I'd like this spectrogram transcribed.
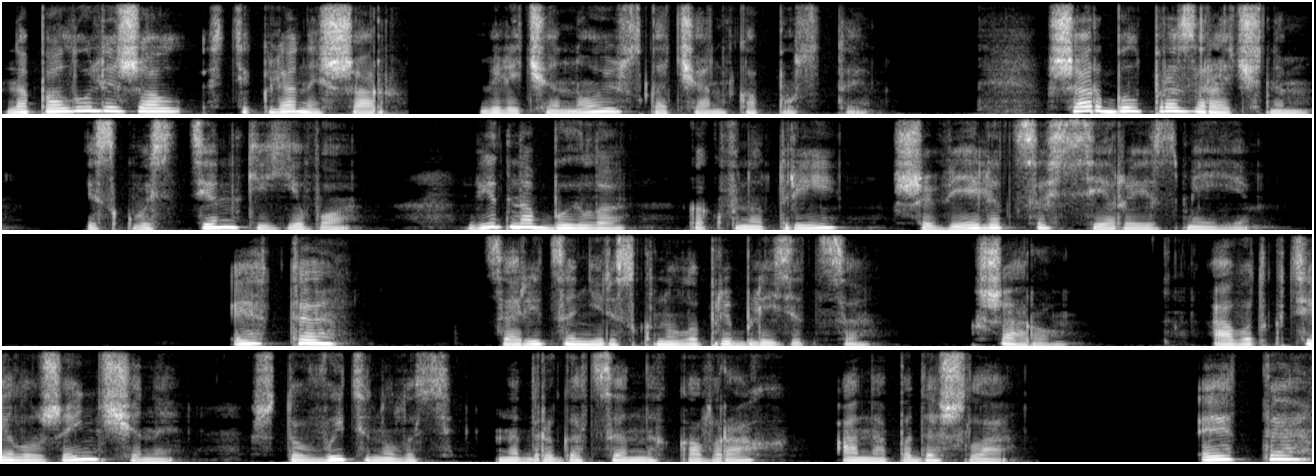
На полу лежал стеклянный шар величиною с качан капусты. Шар был прозрачным, и сквозь стенки его видно было, как внутри шевелятся серые змеи. Это царица не рискнула приблизиться к шару, а вот к телу женщины, что вытянулась на драгоценных коврах, она подошла. Это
